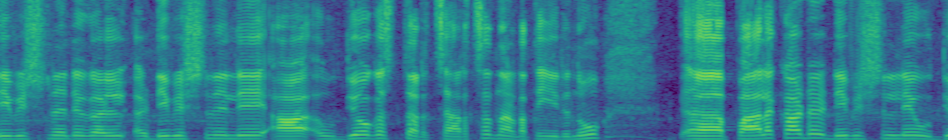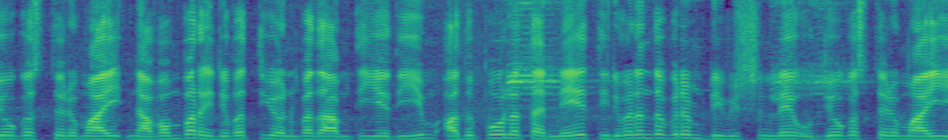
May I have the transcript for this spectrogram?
ഡിവിഷനുകൾ ഡിവിഷനിലെ ഉദ്യോഗസ്ഥർ ചർച്ച നടത്തിയിരുന്നു. ആ, പാലക്കാട് ഡിവിഷനിലെ ഉദ്യോഗസ്ഥരുമായി നവംബർ ഇരുപത്തിയൊൻപതാം തീയതിയും അതുപോലെ തന്നെ തിരുവനന്തപുരം ഡിവിഷനിലെ ഉദ്യോഗസ്ഥരുമായി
